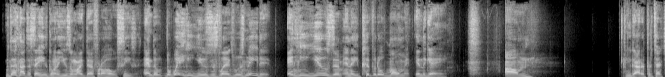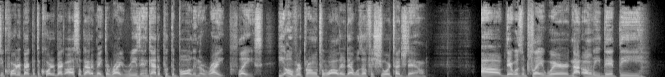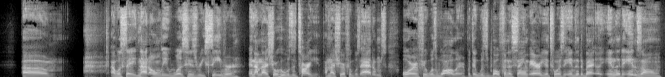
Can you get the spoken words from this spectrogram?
But that's not to say he's going to use them like that for the whole season. And the, the way he used his legs was needed. And he used them in a pivotal moment in the game. Um, you got to protect your quarterback, but the quarterback also got to make the right reason, got to put the ball in the right place. He overthrown to Waller. That was a for sure touchdown. Uh, there was a play where not only did the, um, I would say, not only was his receiver, and I'm not sure who was the target. I'm not sure if it was Adams or if it was Waller, but they was both in the same area towards the end of the back, end of the end zone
